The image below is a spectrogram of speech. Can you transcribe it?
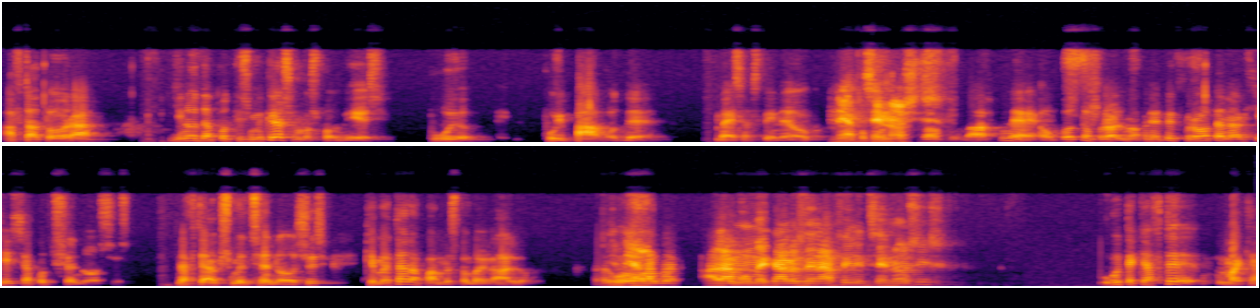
αυτά τώρα γίνονται από τις μικρές ομοσπονδίες που, που υπάγονται μέσα στην ΕΟΚ. Ναι, από τις Οπότε ενώσεις. το πρόβλημα- Ναι, οπότε το πρόβλημα πρέπει πρώτα να αρχίσει από τις ενώσεις. Να φτιάξουμε τις ενώσεις και μετά να πάμε στο μεγάλο. Εγώ, Ναι, αλλά, αλλά άμα ο μεγάλος δεν αφήνει τις ενώσεις, Ούτε και αυτοί, μα, και,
